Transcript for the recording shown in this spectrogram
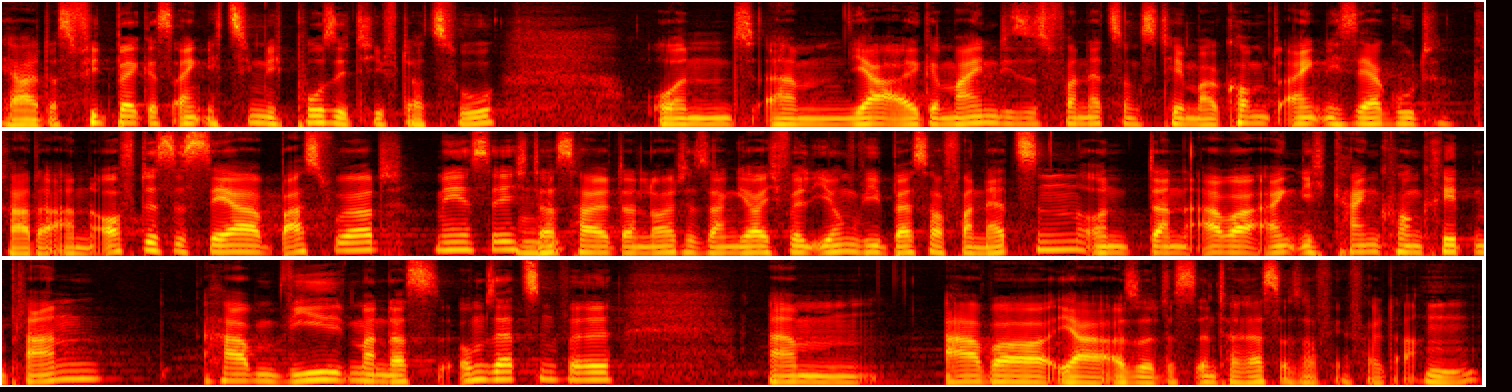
ja, das Feedback ist eigentlich ziemlich positiv dazu. Und ähm, ja, allgemein dieses Vernetzungsthema kommt eigentlich sehr gut gerade an. Oft ist es sehr Buzzword-mäßig, mhm. dass halt dann Leute sagen, ja, ich will irgendwie besser vernetzen und dann aber eigentlich keinen konkreten Plan haben, wie man das umsetzen will. Ähm, aber ja, also das Interesse ist auf jeden Fall da. Mhm.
